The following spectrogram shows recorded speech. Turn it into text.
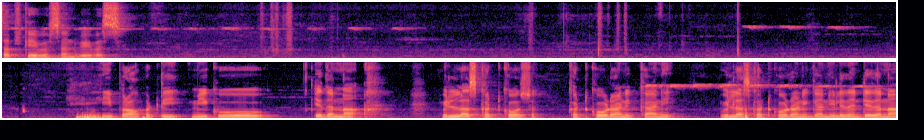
subscribers and viewers ఈ ప్రాపర్టీ మీకు ఏదన్నా విల్లాస్ కట్టుకోవచ్చు కట్టుకోవడానికి కానీ విల్లాస్ కట్టుకోవడానికి కానీ లేదంటే ఏదన్నా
